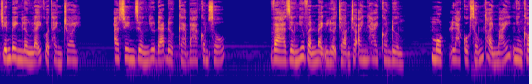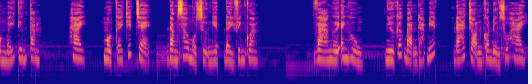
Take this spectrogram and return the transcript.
chiến binh lừng lẫy của thành Troy. Asin dường như đã được cả ba con số. Và dường như vận mệnh lựa chọn cho anh hai con đường. Một là cuộc sống thoải mái nhưng không mấy tiếng tăm. Hai, một cái chết trẻ đằng sau một sự nghiệp đầy vinh quang. Và người anh hùng, như các bạn đã biết, đã chọn con đường số 2.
